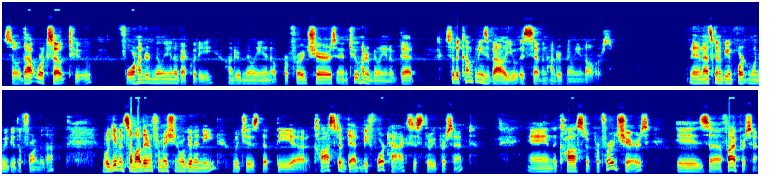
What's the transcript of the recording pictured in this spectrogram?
So that works out to 400 million of equity, 100 million of preferred shares, and 200 million of debt. So the company's value is 700 million dollars. And that's going to be important when we do the formula. We're given some other information we're going to need, which is that the uh, cost of debt before tax is 3%, and the cost of preferred shares is uh, 5%.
